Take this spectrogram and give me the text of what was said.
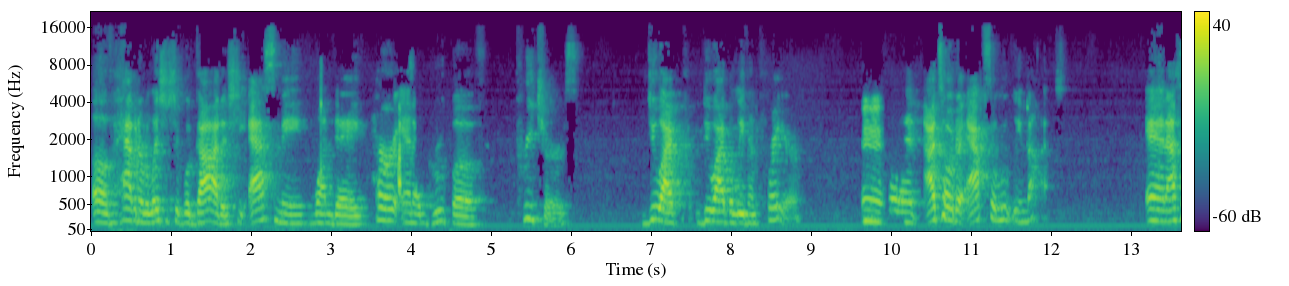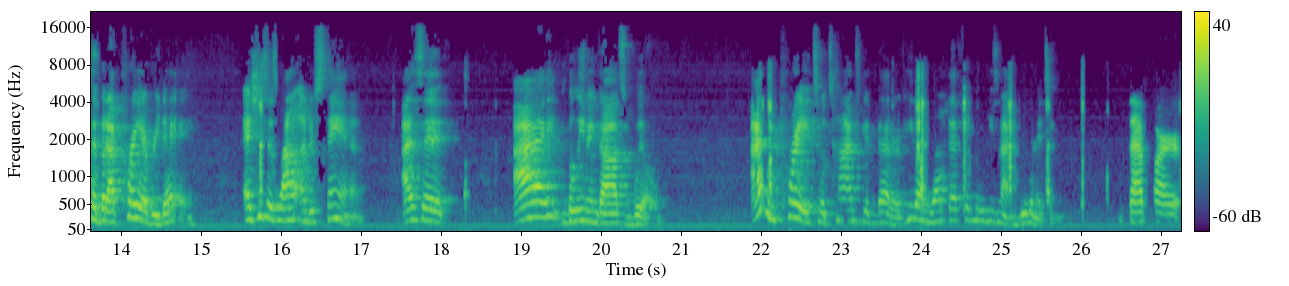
of having a relationship with God. And she asked me one day, her and a group of preachers, do I do I believe in prayer? Mm. And I told her absolutely not. And I said, but I pray every day. And she says, well, I don't understand. I said, I believe in God's will. I can pray till times get better. If he don't want that for me, he's not giving it to me. That part.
